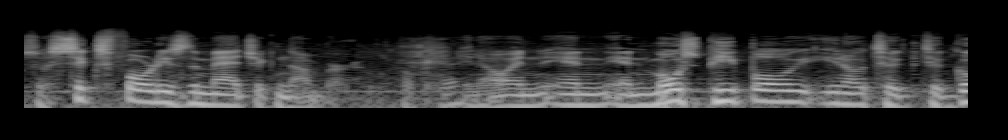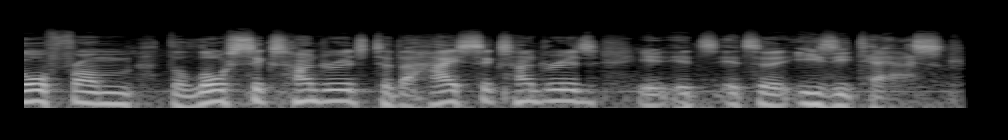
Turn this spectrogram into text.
So 640 is the magic number. Okay. You know, and, and, and most people, you know, to, to go from the low 600s to the high 600s, it, it's it's an easy task.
